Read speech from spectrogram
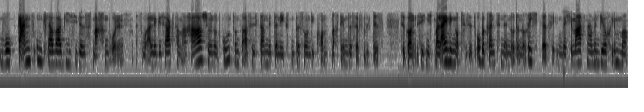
Wo ganz unklar war, wie sie das machen wollen. Also wo alle gesagt haben, aha, schön und gut, und was ist dann mit der nächsten Person, die kommt, nachdem das erfüllt ist. Sie konnten sich nicht mal einigen, ob sie es jetzt Obergrenze nennen oder nur Richtwert für irgendwelche Maßnahmen, wie auch immer.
